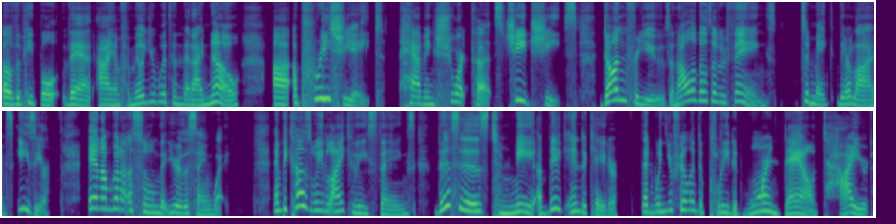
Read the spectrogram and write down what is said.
of the people that I am familiar with and that I know uh, appreciate having shortcuts, cheat sheets, done for yous, and all of those other things to make their lives easier. And I'm going to assume that you're the same way. And because we like these things, this is to me a big indicator that when you're feeling depleted, worn down, tired,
